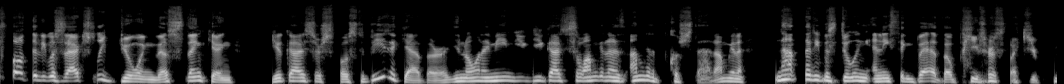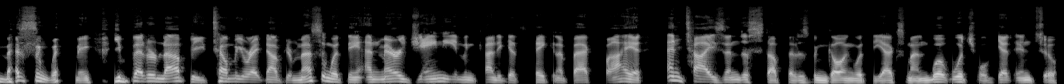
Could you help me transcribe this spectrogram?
thought that he was actually doing this, thinking you guys are supposed to be together. You know what I mean? You, you guys. So I'm gonna I'm gonna push that. I'm gonna Not that he was doing anything bad, though. Peter's like, You're messing with me. You better not be. Tell me right now if you're messing with me. And Mary Jane even kind of gets taken aback by it and ties into stuff that has been going with the X Men, which we'll get into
